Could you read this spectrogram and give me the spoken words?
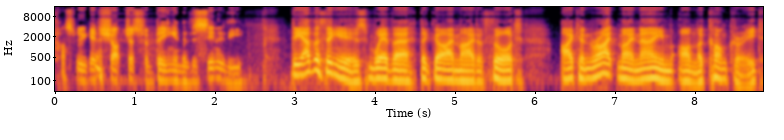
Possibly get shot just for being in the vicinity. The other thing is whether the guy might have thought, I can write my name on the concrete,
